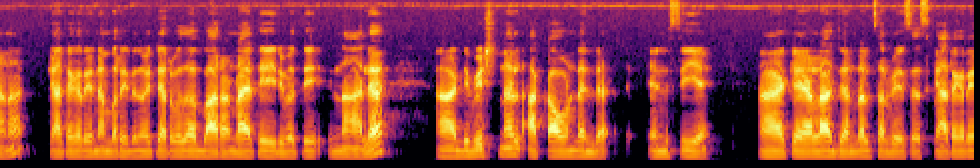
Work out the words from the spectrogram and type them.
ആണ്. കാറ്റഗറി നമ്പർ ഇരുന്നൂറ്റി അറുപത് ബാർ രണ്ടായിരത്തി ഇരുപത്തി നാല് divisional accountant N C A Kerala general services category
